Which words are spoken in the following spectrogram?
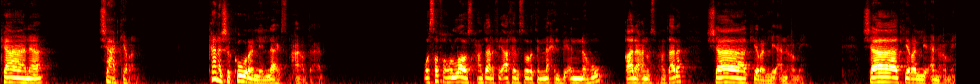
كان شاكرا. كان شكورا لله سبحانه وتعالى. وصفه الله سبحانه وتعالى في آخر سورة النحل بأنه قال عنه سبحانه وتعالى شاكرا لأنعمه. شاكرا لأنعمه.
